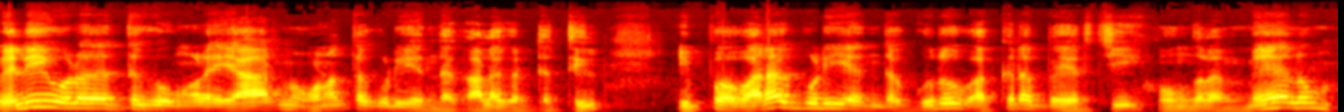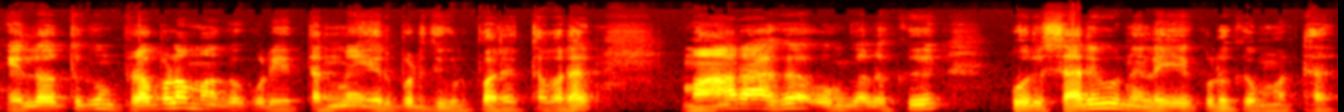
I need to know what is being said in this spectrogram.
வெளி உலகத்துக்கு உங்களை யாருன்னு உணர்த்தக்கூடிய இந்த காலகட்டத்தில் இப்போ வரக்கூடிய இந்த குரு வக்கர பயிற்சி உங்களை மேலும் எல்லாத்துக்கும் பிரபலமாக்கக்கூடிய தன்மை ஏற்படுத்தி கொடுப்பாரே தவிர மாறாக உங்களுக்கு ஒரு சரிவு நிலையை கொடுக்க மாட்டார்.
